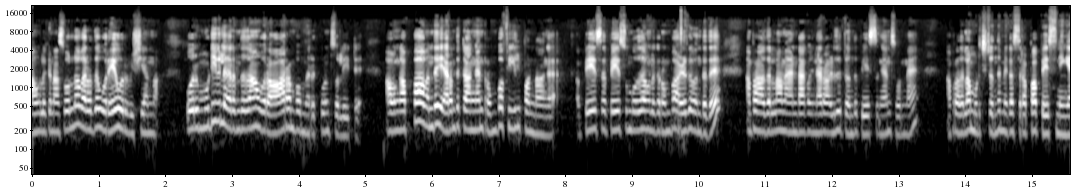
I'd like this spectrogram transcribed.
அவங்களுக்கு நான் சொல்ல வர்றது ஒரே ஒரு விஷயந்தான் ஒரு முடிவில் இருந்து தான் ஒரு ஆரம்பம் இருக்கும்னு சொல்லிட்டு. அவங்க அப்பா வந்து இறந்துட்டாங்கன்னு ரொம்ப ஃபீல் பண்ணாங்க. பேச பேசும்போது அவங்களுக்கு ரொம்ப அழுக வந்தது. அப்புறம் அதெல்லாம் வேண்டாம் கொஞ்ச நேரம் அழுதுட்டு வந்து பேசுங்கன்னு சொன்னேன். அப்புறம் அதெல்லாம் முடிச்சுட்டு வந்து மிக சிறப்பாக பேசுனீங்க.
